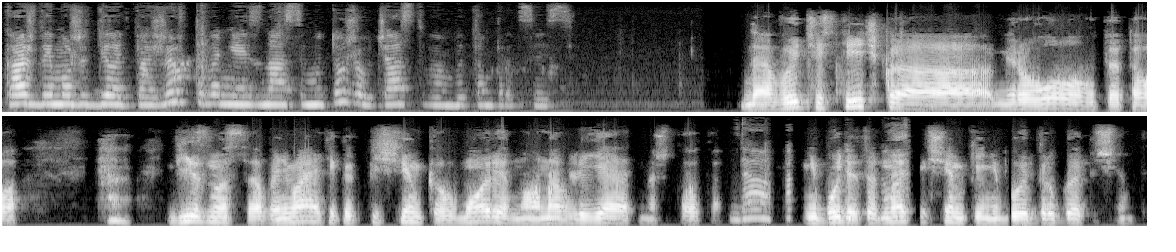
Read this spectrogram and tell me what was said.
Каждый может делать пожертвования из нас, и мы тоже участвуем в этом процессе. Да, вы частичка мирового вот этого бизнеса, понимаете, как песчинка в море, но она влияет на что-то. Да. Не будет одной песчинки, не будет другой песчинки.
